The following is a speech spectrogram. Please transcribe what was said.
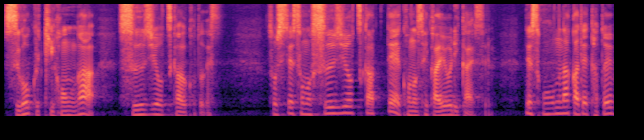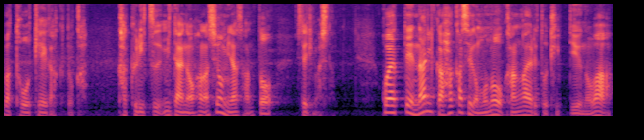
すごく基本が数字を使うことです。そしてその数字を使ってこの世界を理解する。でその中で例えば統計学とか確率みたいなお話を皆さんとしてきました。こうやって何か博士がものを考える時っていうのは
